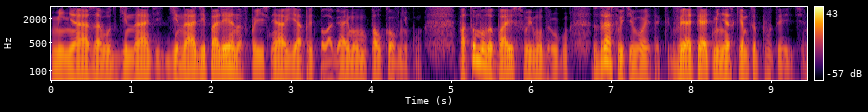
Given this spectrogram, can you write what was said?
«Меня зовут Геннадий, Геннадий Поленов», поясняю я предполагаемому полковнику. Потом улыбаюсь своему другу. «Здравствуйте, Войтек, вы опять меня с кем-то путаете».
